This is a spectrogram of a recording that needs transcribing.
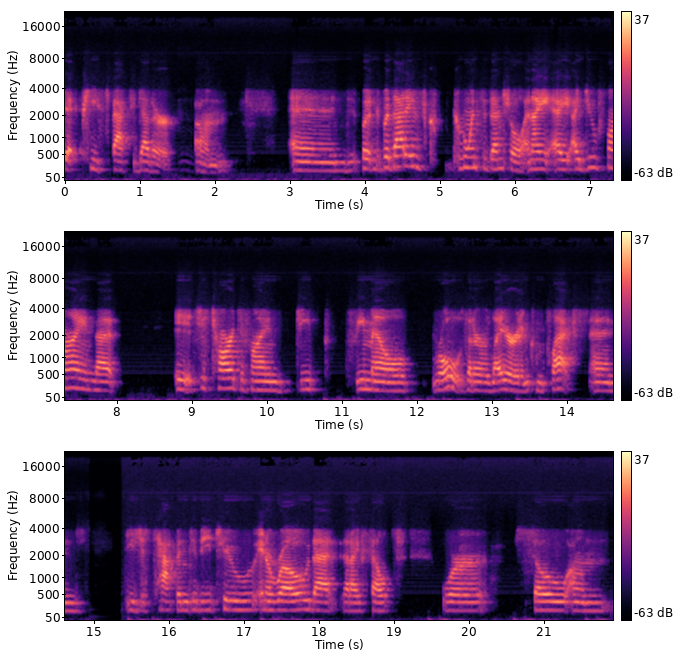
get pieced back together. Um, and but but that is coincidental, and I, I I do find that it's just hard to find deep female roles that are layered and complex and these just happened to be two in a row that that I felt were so um,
